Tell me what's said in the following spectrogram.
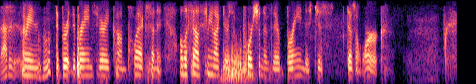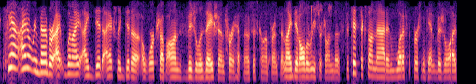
That it is. I mean, Mhm. the br- the brain's very complex, and it almost sounds to me like there's a portion of their brain that just doesn't work. Yeah, I don't remember. I, when I, I did, I actually did a, a workshop on visualization for a hypnosis conference, and I did all the research on the statistics on that and what if the person can't visualize.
